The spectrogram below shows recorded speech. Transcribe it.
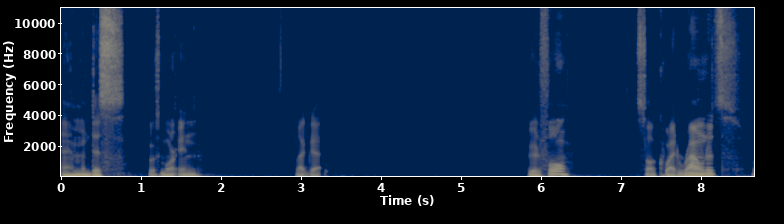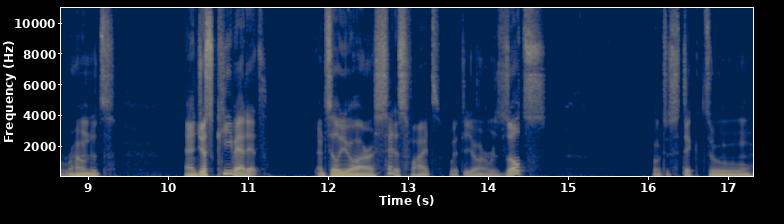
Um, and this goes more in like that. Beautiful. It's all quite rounded, rounded. And just keep at it until you are satisfied with your results. I'm going to stick to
